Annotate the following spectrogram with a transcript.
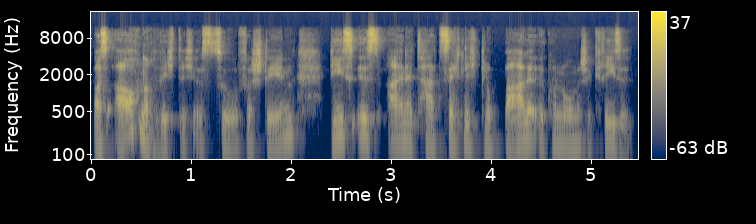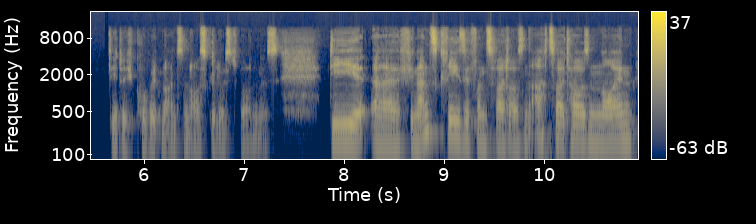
Was auch noch wichtig ist zu verstehen, dies ist eine tatsächlich globale ökonomische Krise, die durch Covid-19 ausgelöst worden ist. Die äh, Finanzkrise von 2008, 2009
